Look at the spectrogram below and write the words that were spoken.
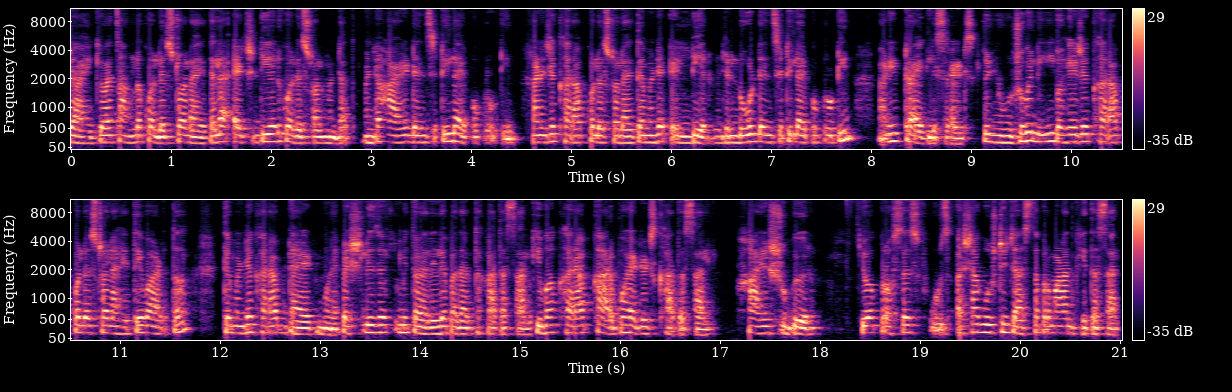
जे आहे किंवा चांगलं कोलेस्ट्रॉल आहे त्याला एच डी एल कोलेस्ट्रॉल म्हणतात. म्हणजे हाय डेन्सिटी लायपोप्रोटीन आणि जे खराब कोलेस्ट्रॉल आहे ते म्हणजे एलडीएल म्हणजे लो डेन्सिटी लायपोप्रोटीन आणि ट्रायग्लिसराइड्स सो युजली हे जे खराब कोलेस्ट्रॉल आहे ते वाढतं. ते म्हणजे खराब डाएटमुळे स्पेशली जर तुम्ही तळलेले पदार्थ खात असाल किंवा खराब कार्बोहायड्रेट्स खात असाल हाय शुगर किंवा प्रोसेस फूड्स अशा गोष्टी जास्त प्रमाणात घेत असाल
